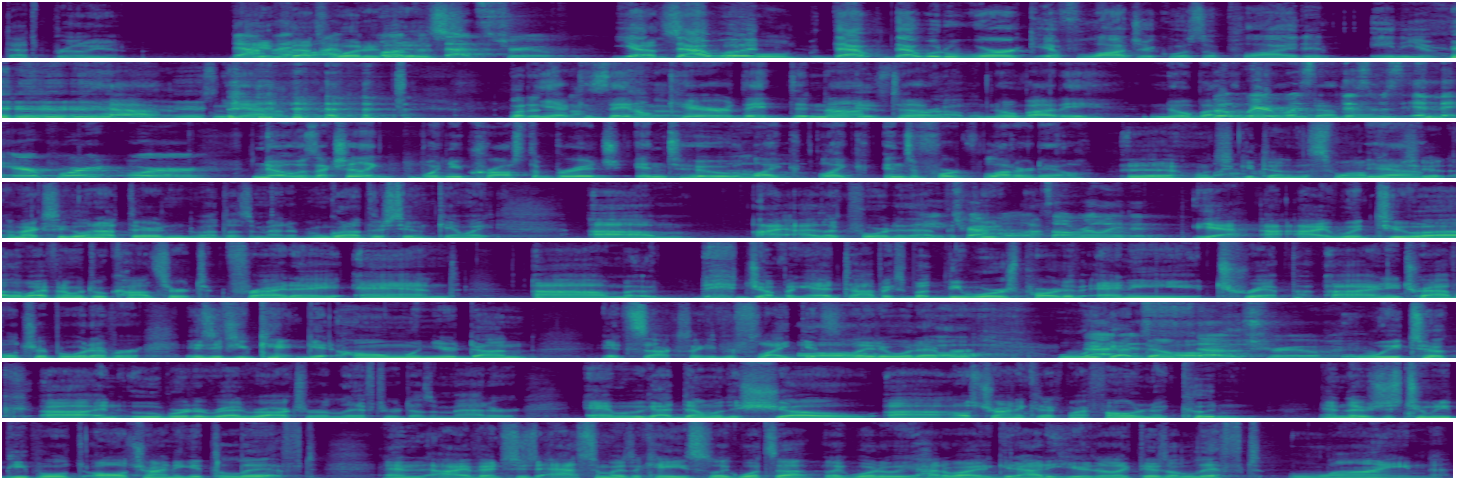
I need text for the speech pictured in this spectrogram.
That's brilliant. That, if I, that's I what it is, that that's true. Yeah, That's that would will that that would work if logic was applied in any of these. yeah, yeah. but yeah, because they don't so. care. They did not. Um, nobody, nobody. But where was this? There. Was in the airport or? No, it was actually like when you cross the bridge into oh. like like into Fort Lauderdale. Yeah, once wow. you get down to the swamp yeah. and shit. I'm actually going out there, and well, it doesn't matter. I'm going out there soon. Can't wait. Um, I, I, look forward to that. Hey, travel, dude, it's all related. Yeah, I, I went to uh, the wife and I went to a concert Friday, and um, jumping ahead topics, but the worst part of any trip, uh, any travel trip or whatever, is if you can't get home when you're done. It sucks. Like if your flight gets oh, late or whatever. Oh. We that got done. So true. We took uh, an Uber to Red Rocks or a Lyft or it doesn't matter. And when we got done with the show, uh, I was trying to connect my phone and I couldn't. And there was just too many people all trying to get to Lyft. And I eventually just asked somebody, I was like, "Hey, so like, what's up? Like, what do we? How do I get out of here?" They're like, "There's a Lyft line."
